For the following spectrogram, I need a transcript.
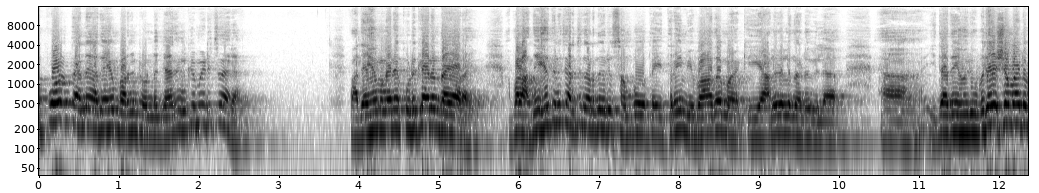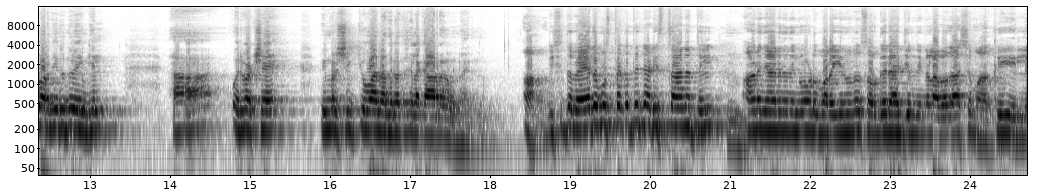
അപ്പോൾ തന്നെ അദ്ദേഹം പറഞ്ഞിട്ടുണ്ട് ഞാൻ നിങ്ങൾക്ക് മേടിച്ചു തരാം. അപ്പം അദ്ദേഹം അങ്ങനെ കൊടുക്കാനും തയ്യാറായി. അപ്പോൾ അദ്ദേഹത്തിന് ചർച്ച നടന്ന ഒരു സംഭവത്തെ ഇത്രയും വിവാദമാക്കി ആളുകളുടെ നടുവിൽ ഇത് അദ്ദേഹം ഒരു ഉപദേശമായിട്ട് പറഞ്ഞിരുന്നുവെങ്കിൽ ഒരുപക്ഷെ വിമർശിക്കുവാൻ അതിനകത്ത് ചില കാരണങ്ങളുണ്ടായിരുന്നു. ആ വിശുദ്ധ വേദപുസ്തകത്തിന്റെ അടിസ്ഥാനത്തിൽ ആണ് ഞാനിന്ന് നിങ്ങളോട് പറയുന്നത്. സ്വർഗരാജ്യം നിങ്ങൾ അവകാശമാക്കുകയില്ല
